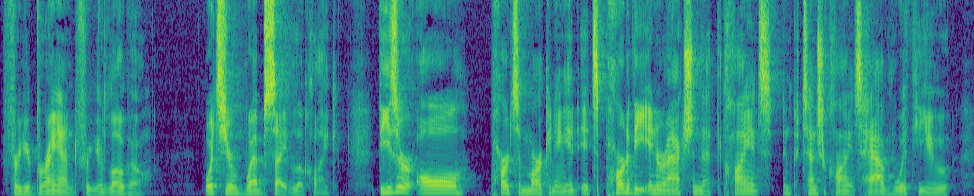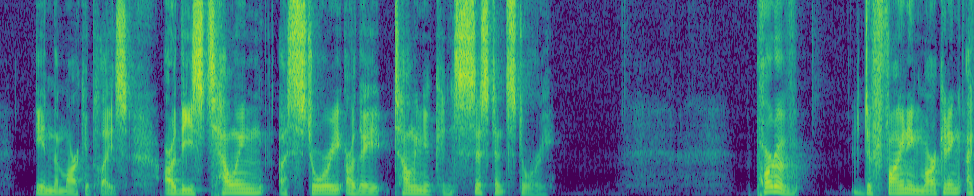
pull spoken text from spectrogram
for your brand, for your logo? What's your website look like? These are all parts of marketing. It, it's part of the interaction that the clients and potential clients have with you in the marketplace. Are these telling a story? Are they telling a consistent story? Part of defining marketing, I,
